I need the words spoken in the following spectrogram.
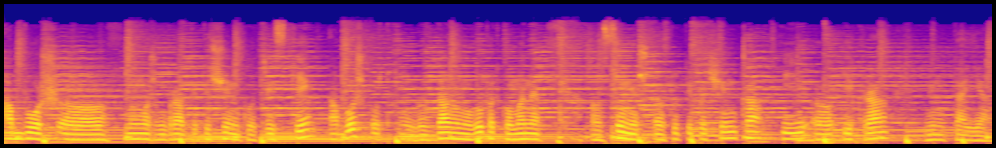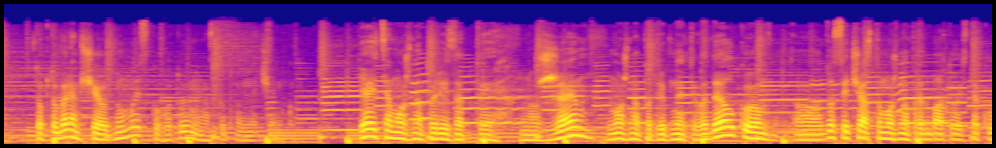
Або ж е, ми можемо брати печінку тріски, або ж от ну, в даному випадку у мене суміш тут і печінка, і ікра мінтая. Тобто беремо ще одну миску, готуємо наступну начинку. Яйця можна порізати ножем, можна подрібнити виделкою. Досить часто можна придбати ось таку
